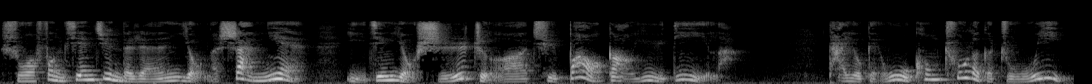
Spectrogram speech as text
说：“凤仙郡的人有了善念，已经有使者去报告玉帝了。”他又给悟空出了个主意，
